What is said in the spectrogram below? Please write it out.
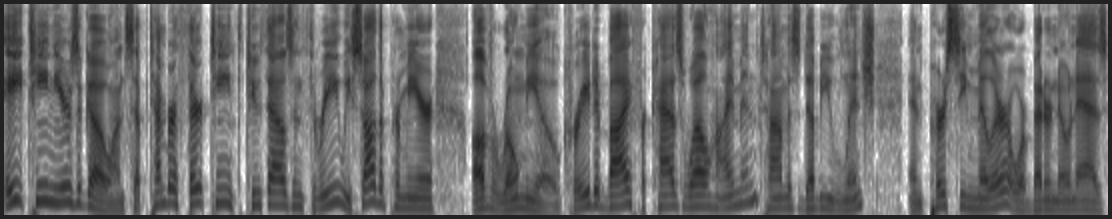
18 years ago, on September 13th, 2003, we saw the premiere of Romeo, created by for Caswell Hyman, Thomas W. Lynch, and Percy Miller, or better known as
